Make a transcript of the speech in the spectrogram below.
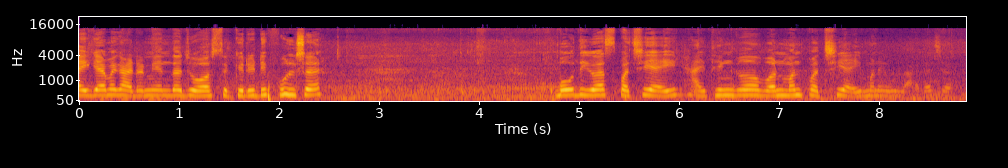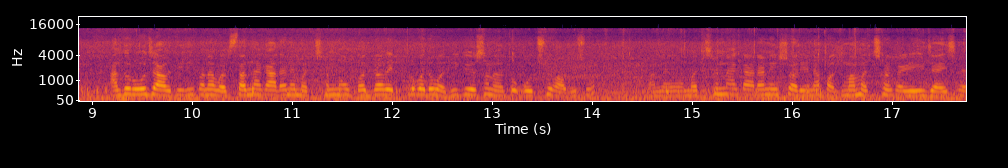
આવી ગયા અમે ગાર્ડનની અંદર, જુઓ સિક્યુરિટી ફૂલ છે. બહુ દિવસ પછી આવી આઈ થિંક વન મંથ પછી આવી મને એવું લાગે છે. આ તો રોજ આવતી હતી, પણ આ વરસાદના કારણે મચ્છરનો ઉપદ્રવ એટલો બધો વધી ગયો છે ને, તો ઓછું આવું છું. અને મચ્છરના કારણે શરીરના પગમાં મચ્છર કડી જાય છે.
